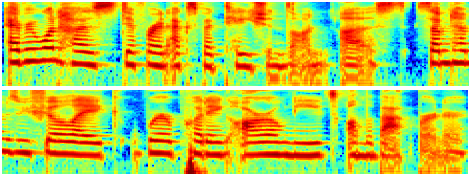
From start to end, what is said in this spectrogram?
Everyone has different expectations on us. Sometimes we feel like we're putting our own needs on the back burner.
